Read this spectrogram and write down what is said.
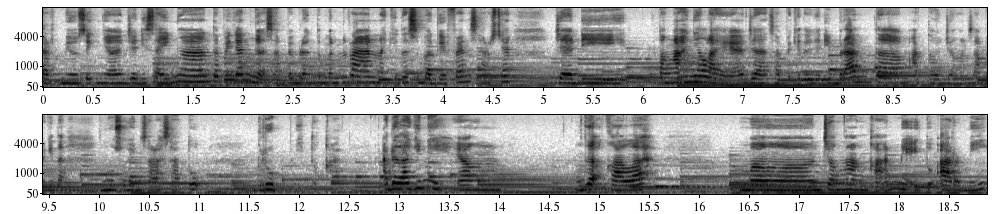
chart musiknya jadi saingan tapi kan nggak sampai berantem beneran. Nah kita sebagai fans harusnya jadi tengahnya lah ya. Jangan sampai kita jadi berantem atau jangan sampai kita musuhin salah satu grup gitu kan. Ada lagi nih yang nggak kalah mencengangkan yaitu ARMY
